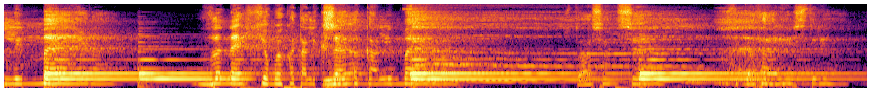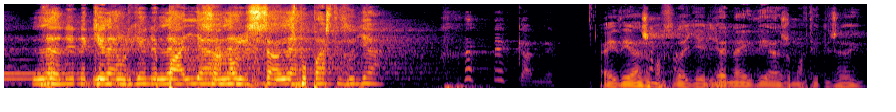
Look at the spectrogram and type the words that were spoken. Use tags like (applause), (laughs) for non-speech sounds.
Καλημέρα Δεν έχει ομοιοκαταληξία. Λέμε καλημέρα Στο ασανσέρ Στην καθαρίστρια. Δεν είναι καινούργια, είναι παλιά. Σαν όλες τις άλλες που πας στη δουλειά. (laughs) Αειδιάζουμε αυτά τα γέλια. Δεν αειδιάζουμε αυτή τη ζωή.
